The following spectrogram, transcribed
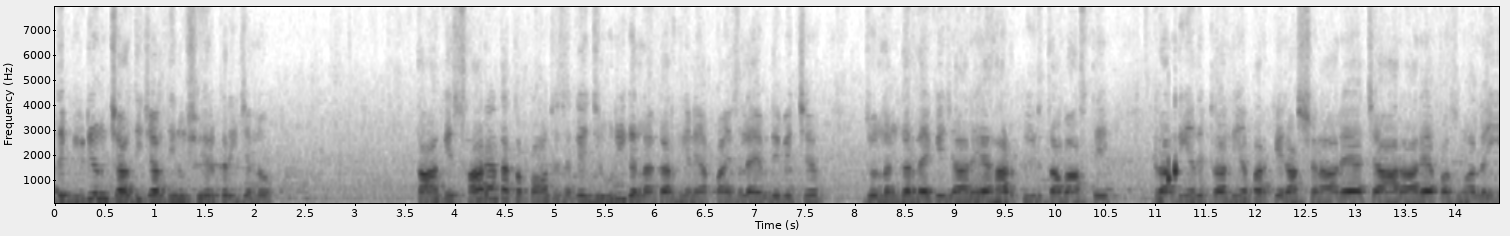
ਅਤੇ ਵੀਡੀਓ ਨੂੰ ਚਲਦੀ ਚਲਦੀ ਨੂੰ ਸ਼ੇਅਰ ਕਰੀ ਚੱਲੋ। ਤਾਂ ਕਿ ਸਾਰਿਆਂ ਤੱਕ ਪਹੁੰਚ ਸਕੇ। ਜ਼ਰੂਰੀ ਗੱਲਾਂ ਕਰਦੀਆਂ ਨੇ ਆਪਾਂ ਇਸ ਲਾਈਵ ਦੇ ਵਿੱਚ। ਜੋ ਲੰਗਰ ਲੈ ਕੇ ਜਾ ਰਿਹਾ ਹਰ ਪੀੜਤਾਂ ਵਾਸਤੇ ਟਰਾਲੀਆਂ ਦੇ ਟਰਾਲੀਆਂ ਭਰ ਕੇ ਰਾਸ਼ਨ ਆ ਰਿਹਾ ਚਾਰ ਆ ਰਿਹਾ ਪਸ਼ੂਆਂ ਲਈ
